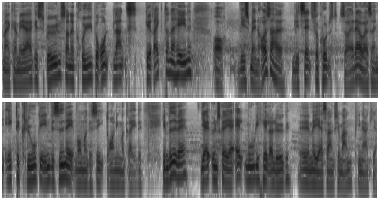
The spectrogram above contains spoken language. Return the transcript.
man kan mærke spøgelserne krybe rundt langs gerigterne herinde, og hvis man også har lidt sans for kunst, så er der jo altså en ægte kluge inde ved siden af, hvor man kan se dronning Margrethe. Jamen ved I hvad? Jeg ønsker jer alt muligt held og lykke øh, med jeres arrangement, Pinakia.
